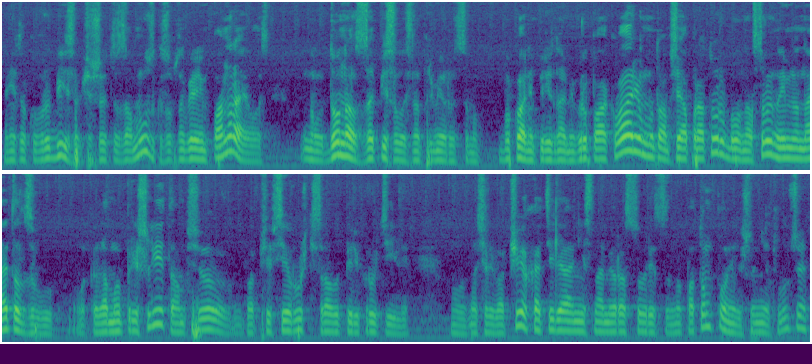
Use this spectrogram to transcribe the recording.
они только врубились вообще, что это за музыка. Собственно говоря, им понравилось. Ну, до нас записывалась, например, буквально перед нами группа «Аквариум», там вся аппаратура была настроена именно на этот звук. Вот, когда мы пришли, там все, вообще все ручки сразу перекрутили. Вот, вначале вообще хотели они с нами рассориться, но потом поняли, что нет, лучше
